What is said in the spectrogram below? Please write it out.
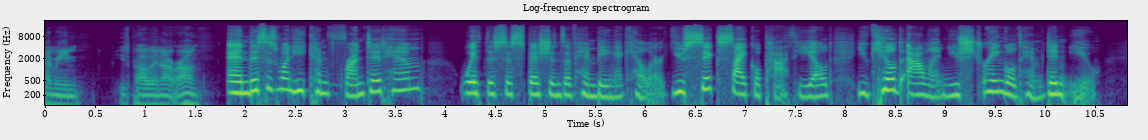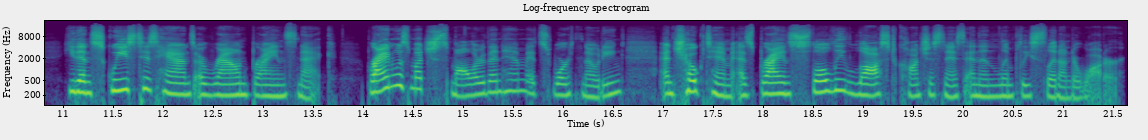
I mean, he's probably not wrong. And this is when he confronted him with the suspicions of him being a killer. You sick psychopath, he yelled. You killed Alan. You strangled him, didn't you? He then squeezed his hands around Brian's neck. Brian was much smaller than him, it's worth noting, and choked him as Brian slowly lost consciousness and then limply slid underwater.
